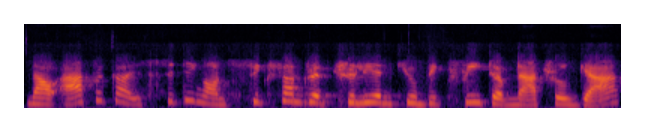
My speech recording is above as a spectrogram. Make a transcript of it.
Now, Africa is sitting on 600 trillion cubic feet of natural gas.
